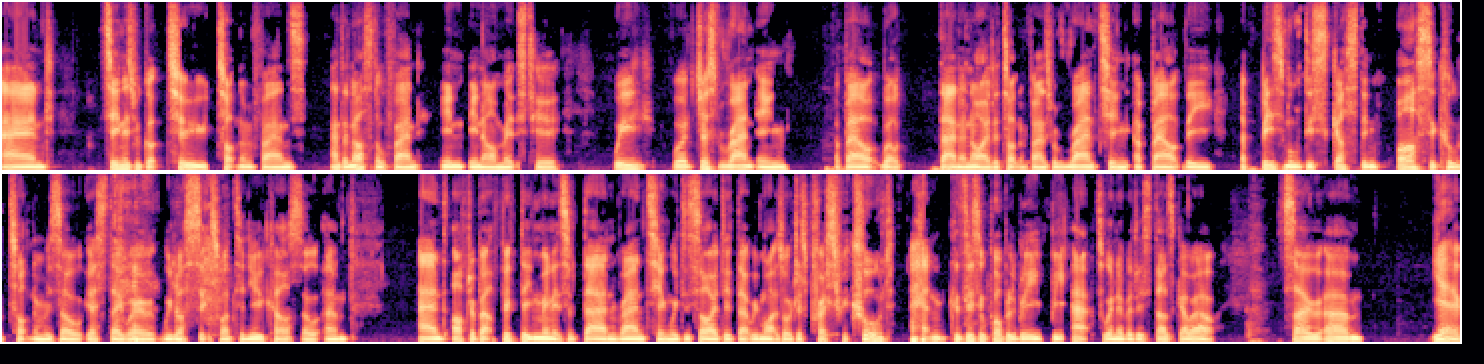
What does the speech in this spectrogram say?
And seeing as we've got two Tottenham fans and an Arsenal fan in, in our midst here, we were just ranting about, well, Dan and I, the Tottenham fans, were ranting about the abysmal, disgusting, farcical Tottenham result yesterday where we lost 6 1 to Newcastle. Um, and after about 15 minutes of Dan ranting, we decided that we might as well just press record because this will probably be, be apt whenever this does go out. So, um, yeah,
